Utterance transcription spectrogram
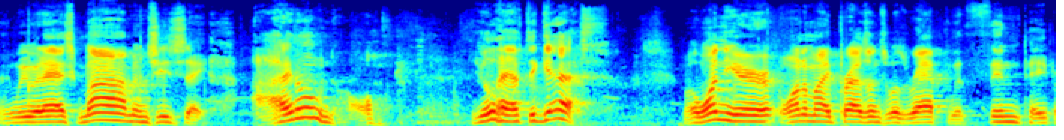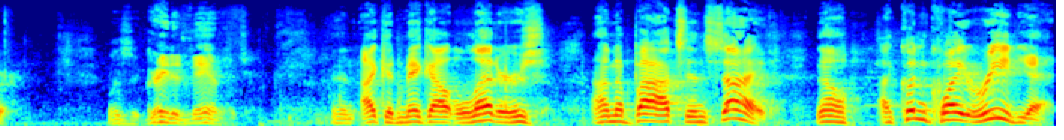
And we would ask mom, and she'd say, I don't know. You'll have to guess. Well, one year, one of my presents was wrapped with thin paper. It was a great advantage. And I could make out letters on the box inside. Now, I couldn't quite read yet.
